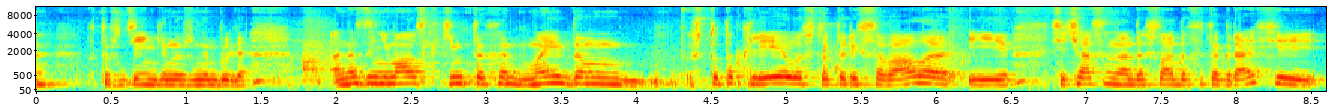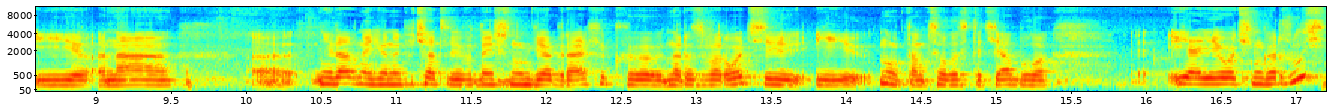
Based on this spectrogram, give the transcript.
потому что деньги нужны были. Она занималась каким-то хендмейдом, что-то клеила, что-то рисовала, и сейчас она дошла до фотографии, и она э, недавно ее напечатали в National Geographic э, на развороте, и ну, там целая статья была. Я ей очень горжусь,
